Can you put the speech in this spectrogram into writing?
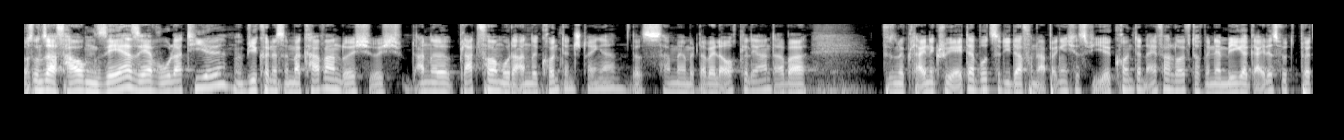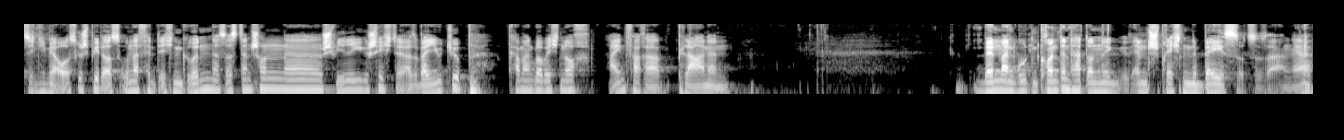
aus unserer Erfahrung sehr, sehr volatil. Wir können es immer covern durch, durch andere Plattformen oder andere Content-Stränge. Das haben wir mittlerweile auch gelernt. Aber für so eine kleine Creator-Butze, die davon abhängig ist, wie ihr Content einfach läuft, auch wenn er mega geil ist, wird plötzlich nicht mehr ausgespielt aus unerfindlichen Gründen. Das ist dann schon eine schwierige Geschichte. Also bei YouTube kann man, glaube ich, noch einfacher planen. Wenn man guten Content hat und eine entsprechende Base sozusagen, ja.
